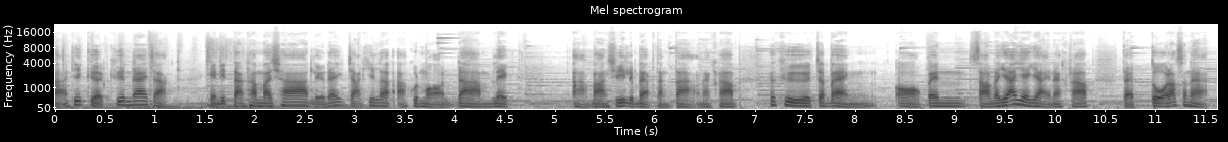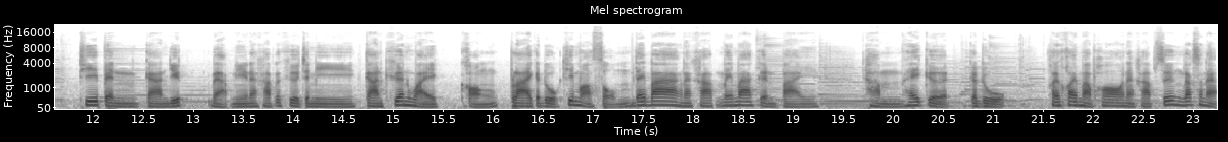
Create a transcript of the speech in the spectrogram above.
มานที่เกิดขึ้นได้จากเห็นติดตามธรรมชาติ หรือได้จากที่เราคุณหมอดามเหล็กาบางชนิดหรือแบบต่างๆนะครับ ก็คือจะแบ่งออกเป็น 3 ระยะใหญ่ ๆ นะครับ แต่ตัวลักษณะที่เป็นการยึดแบบนี้นะครับ ก็คือจะมีการเคลื่อนไหวของปลายกระดูกที่เหมาะสมได้บ้างนะครับ ไม่มากเกินไปทำให้เกิดกระดูกค่อยๆมาพอกนะครับ ซึ่งลักษณะ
